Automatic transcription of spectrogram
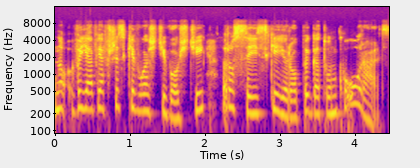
no, wyjawia wszystkie właściwości rosyjskiej ropy gatunku Urals.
